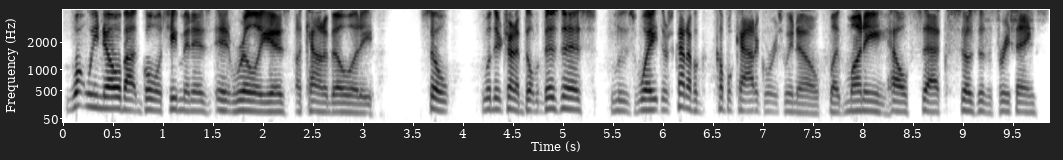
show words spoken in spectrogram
what we know about goal achievement is it really is accountability. So whether you're trying to build a business, lose weight, there's kind of a couple categories we know, like money, health, sex. Those are the three things.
